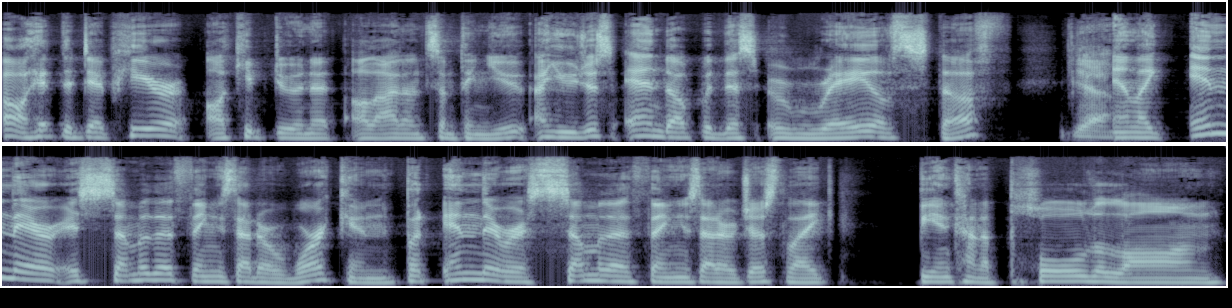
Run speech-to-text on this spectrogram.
Oh, I'll hit the dip here. I'll keep doing it. I'll add on something new. And you just end up with this array of stuff. Yeah. And like in there is some of the things that are working, but in there are some of the things that are just like being kind of pulled along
